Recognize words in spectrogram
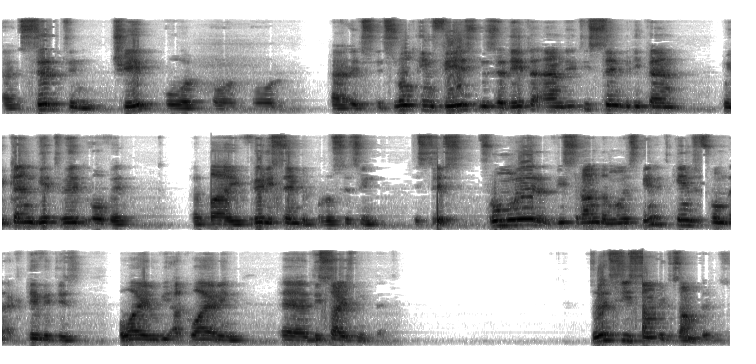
a certain shape or or or uh, it's it's not in phase with the data, and it is simply can we can get rid of it uh, by very simple processing steps. From where this random noise came? It came from the activities while we acquiring uh, the seismic data. So let's see some examples.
